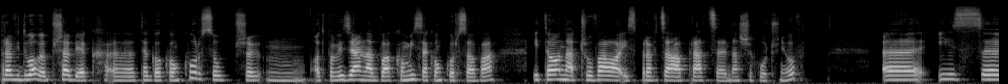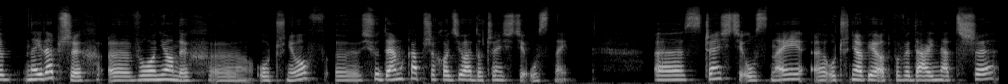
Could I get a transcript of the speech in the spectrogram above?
prawidłowy przebieg tego konkursu przy, mm, odpowiedzialna była komisja konkursowa i to ona czuwała i sprawdzała pracę naszych uczniów. I z najlepszych wyłonionych uczniów siódemka przechodziła do części ustnej. E, z części ustnej e, uczniowie odpowiadali na trzy e,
